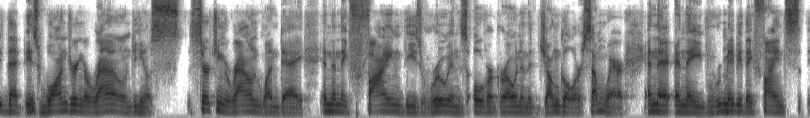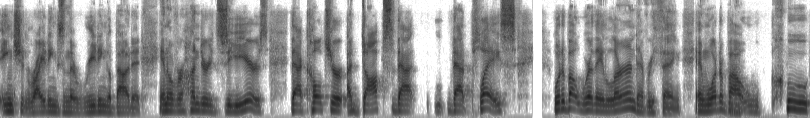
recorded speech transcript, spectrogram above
that is wandering around you know s- searching around one day and then they find these ruins overgrown in the jungle or somewhere and they and they maybe they find ancient writings and they're reading about it. And over hundreds of years that culture adopts that that place. What about where they learned everything? And what about mm-hmm. who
